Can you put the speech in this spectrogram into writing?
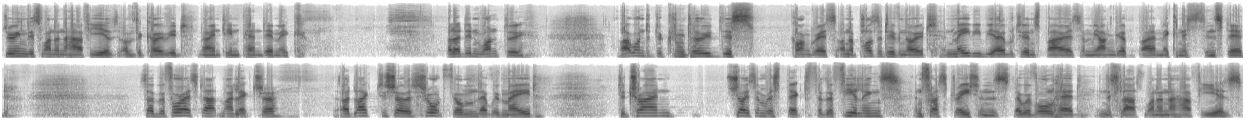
during this one and a half years of the COVID 19 pandemic. But I didn't want to. I wanted to conclude this Congress on a positive note and maybe be able to inspire some younger biomechanists instead. So before I start my lecture, I'd like to show a short film that we've made to try and show some respect for the feelings and frustrations that we've all had in this last one and a half years,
